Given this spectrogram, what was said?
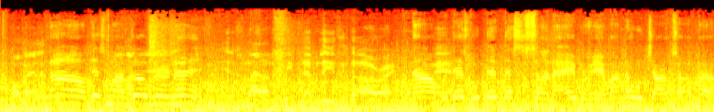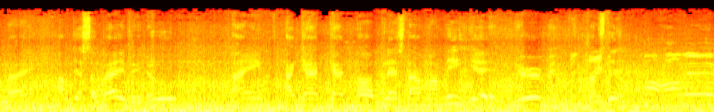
Come on, man. Let's No, that's my governor name. Israelite are the people that believes in God, right? Come No, on, but that's what that, that's the son of Abraham. I know what y'all talking about, man. I'm just a baby, dude. I ain't. I got got uh, blessed out my meat yet. You hear me? Been I'm drinking. Still, Come on, homie.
